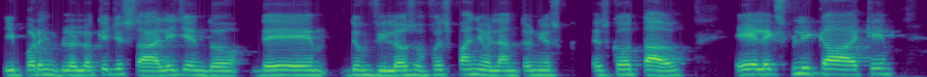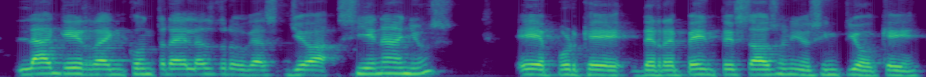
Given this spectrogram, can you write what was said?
y por ejemplo lo que yo estaba leyendo de, de un filósofo español, Antonio Escotado, él explicaba que la guerra en contra de las drogas lleva 100 años, eh, porque de repente Estados Unidos sintió que,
